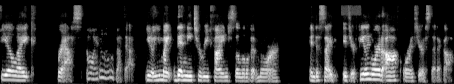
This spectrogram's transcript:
feel like brass? Oh, I don't know about that. You know, you might then need to refine just a little bit more and decide is your feeling word off or is your aesthetic off?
